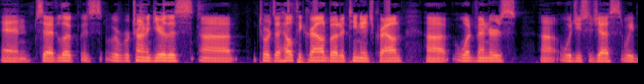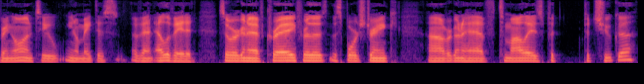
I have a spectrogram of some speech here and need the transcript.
and said, "Look, it's, we're, we're trying to gear this uh, towards a healthy crowd, but a teenage crowd. Uh, what vendors uh, would you suggest we bring on to you know make this event elevated? So we're going to have Cray for the the sports drink. Uh, we're going to have tamales pa- pachuca.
